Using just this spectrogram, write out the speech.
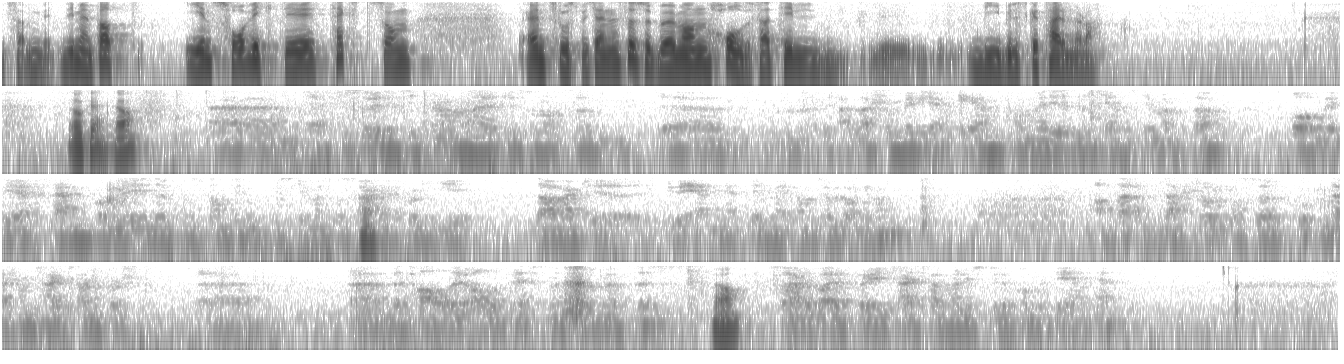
de mente at i en så viktig tekst som en trosbekjennelse, så bør man holde seg til eh, bibelske termer. Da. Okay, ja. Eh, Jeg er ikke så veldig sikker, da, men er det ikke sånn at eh, dersom begrep 1 kommer i det nikenske møtet, og begrep 5 kommer i det konstantinopelske møtet, så er det fordi det har vært eh, uenigheter mellom teologene? At det, dersom, altså, dersom keiseren først eh, eh, betaler alle prestene for å møtes, ja. så er det bare fordi keiseren har lyst til å komme til enighet? ja Jeg eh, tror det var sånn at Konstantinopel bare, bare tok på seg kristne tegn fordi han mente at han hadde sett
